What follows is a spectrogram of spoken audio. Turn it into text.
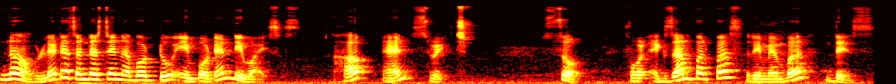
Now let us understand about two important devices, hub and switch. So for exam purpose remember this.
